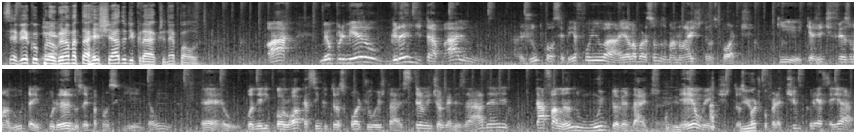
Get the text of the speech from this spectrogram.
Você vê que o programa tá recheado de craques, né, Paulo? Ah, meu primeiro grande trabalho ah, junto com a OCB foi a elaboração dos manuais de transporte, que, que a gente fez uma luta aí por anos aí para conseguir. Então, é, quando ele coloca assim que o transporte hoje está extremamente organizado, ele está falando muito a verdade. É, Realmente, o transporte e cooperativo cresce aí a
